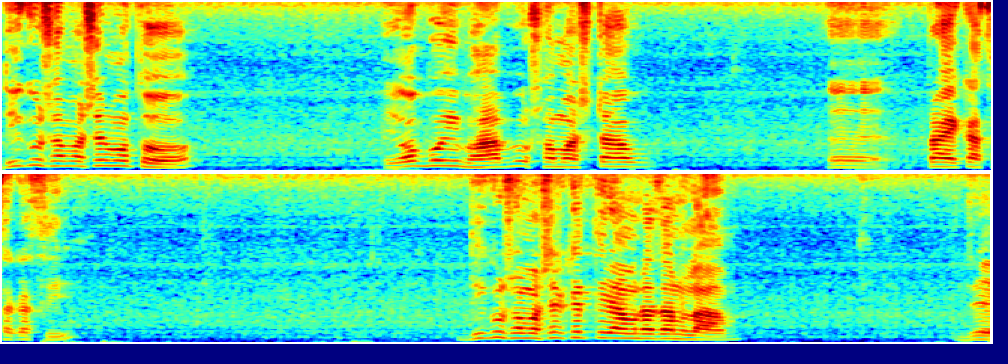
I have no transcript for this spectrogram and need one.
দ্বিগু সমাসের মতো এই অব্যয়ী ভাব সমাসটাও প্রায় কাছাকাছি। দ্বিগু সমাসের ক্ষেত্রে আমরা জানলাম যে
